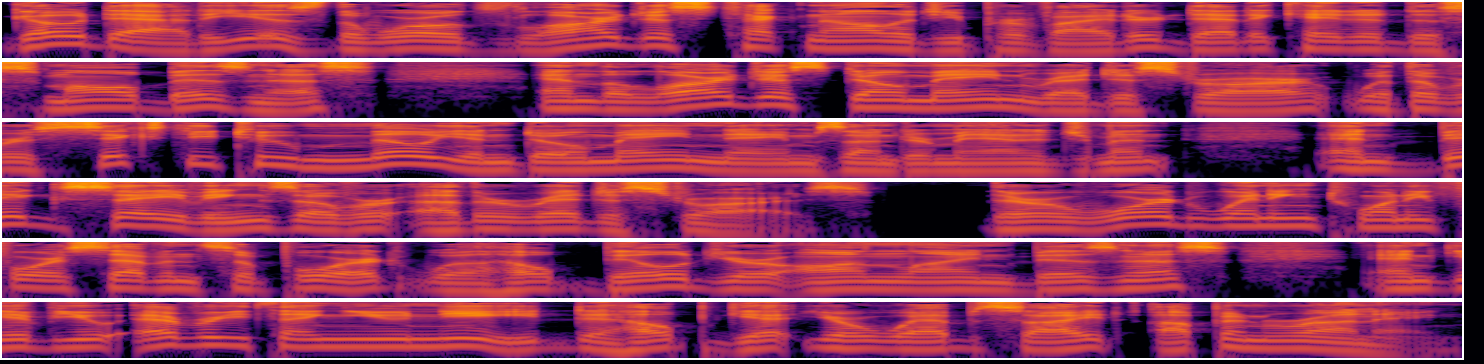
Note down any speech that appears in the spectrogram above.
GoDaddy is the world's largest technology provider dedicated to small business and the largest domain registrar with over 62 million domain names under management and big savings over other registrars. Their award winning 24 7 support will help build your online business and give you everything you need to help get your website up and running.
